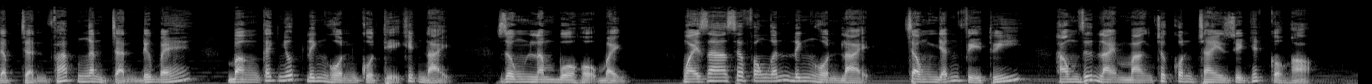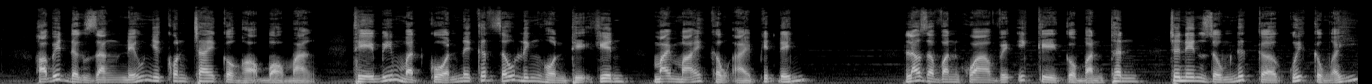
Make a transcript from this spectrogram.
lập trận pháp ngăn chặn đứa bé bằng cách nhốt linh hồn của thị khiết lại, dùng làm bùa hộ mệnh. Ngoài ra sẽ phong ấn linh hồn lại trong nhẫn phỉ thúy, hòng giữ lại mạng cho con trai duy nhất của họ. Họ biết được rằng nếu như con trai của họ bỏ mạng, thì bí mật của nơi cất giấu linh hồn thị khiên mãi mãi không ai biết đến. Lão già văn khoa về ích kỷ của bản thân, cho nên dùng nước cờ cuối cùng ấy.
